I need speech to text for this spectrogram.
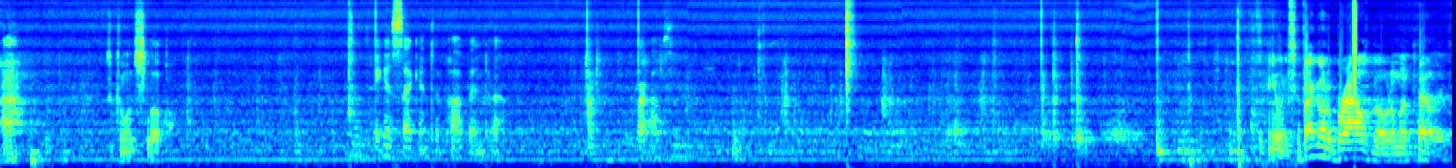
ah, it's going slow. Take a second to pop into browse. Anyways, if I go to browse mode, I'm gonna tell it,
